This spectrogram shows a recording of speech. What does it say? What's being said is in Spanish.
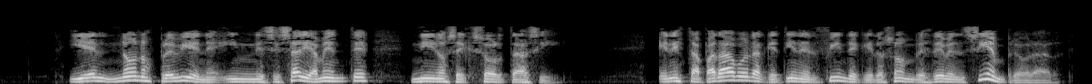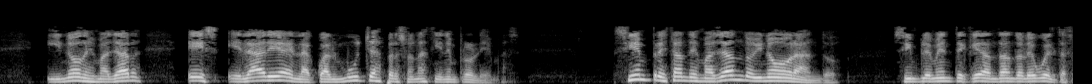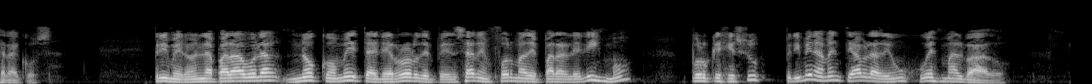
Y Él no nos previene innecesariamente ni nos exhorta así en esta parábola que tiene el fin de que los hombres deben siempre orar y no desmayar, es el área en la cual muchas personas tienen problemas. Siempre están desmayando y no orando, simplemente quedan dándole vueltas a la cosa. Primero, en la parábola no cometa el error de pensar en forma de paralelismo, porque Jesús primeramente habla de un juez malvado.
